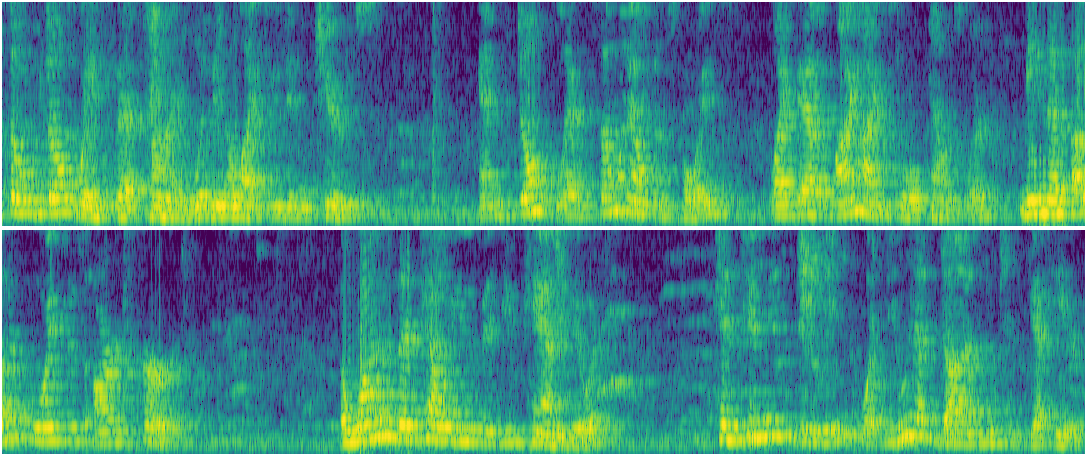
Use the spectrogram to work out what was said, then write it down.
So don't waste that time living a life you didn't choose. And don't let someone else's voice, like that of my high school counselor, mean that other voices aren't heard. The ones that tell you that you can do it. Continue doing what you have done to get here,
